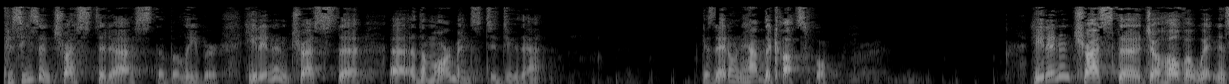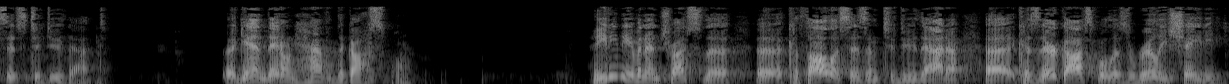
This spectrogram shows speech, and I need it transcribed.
Because he's entrusted us, the believer. He didn't entrust the, uh, the Mormons to do that because they don't have the gospel. He didn't trust the Jehovah Witnesses to do that. Again, they don't have the gospel. He didn't even entrust the uh, Catholicism to do that because uh, uh, their gospel is really shady.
